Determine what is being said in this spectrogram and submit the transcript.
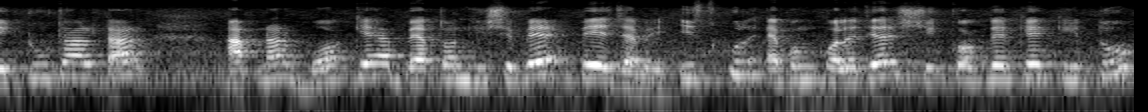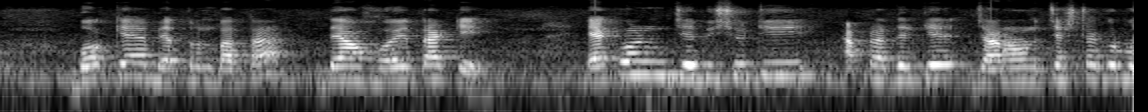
এই টোটালটার আপনার বকেয়া বেতন হিসেবে পেয়ে যাবে। স্কুল এবং কলেজের শিক্ষকদেরকে কিন্তু বকেয়া বেতন ভাতা দেওয়া হয়ে থাকে। এখন যে বিষয়টি আপনাদেরকে জানানোর চেষ্টা করব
